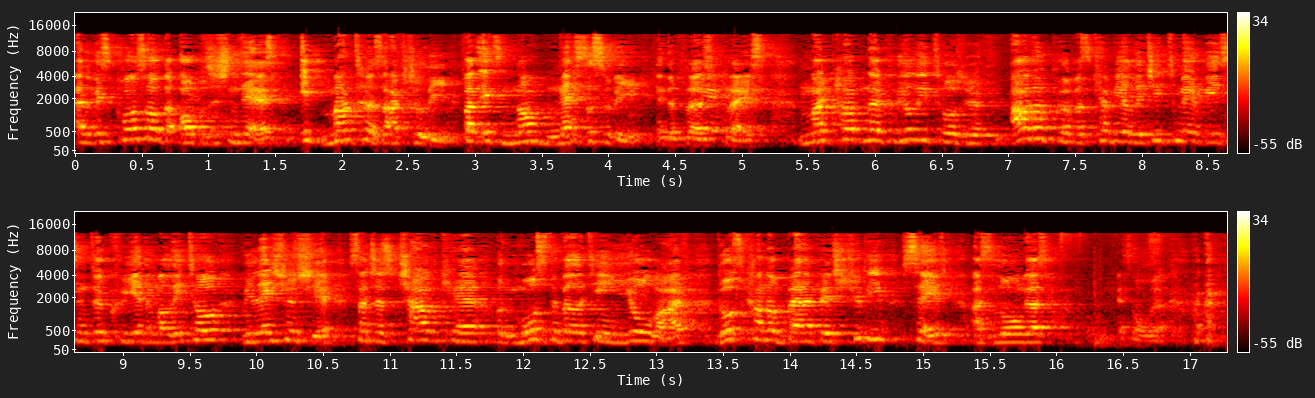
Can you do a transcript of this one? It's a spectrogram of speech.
And the response of the opposition is, it matters actually, but it's not necessary in the first place. My partner clearly told you, other purpose can be a legitimate reason to create a marital relationship, such as childcare or more stability in your life. Those kind of benefits should be saved as long as it's over.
